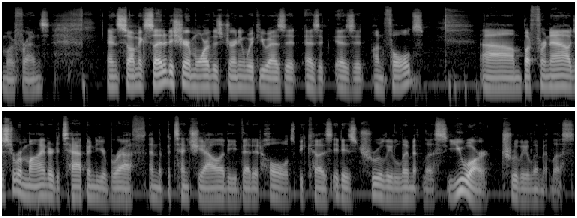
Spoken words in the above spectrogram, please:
my friends. And so I'm excited to share more of this journey with you as it as it as it unfolds. Um, but for now, just a reminder to tap into your breath and the potentiality that it holds because it is truly limitless. You are truly limitless.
